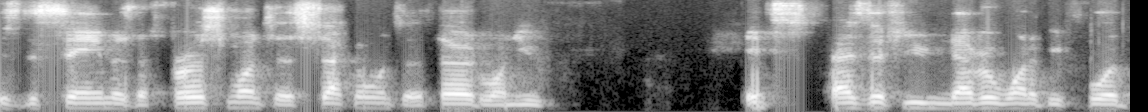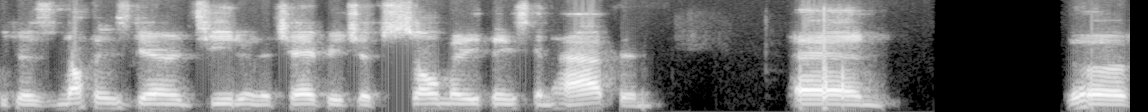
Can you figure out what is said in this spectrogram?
is the same as the first one to the second one to the third one. You it's as if you never won it before because nothing's guaranteed in the championship. So many things can happen. And the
